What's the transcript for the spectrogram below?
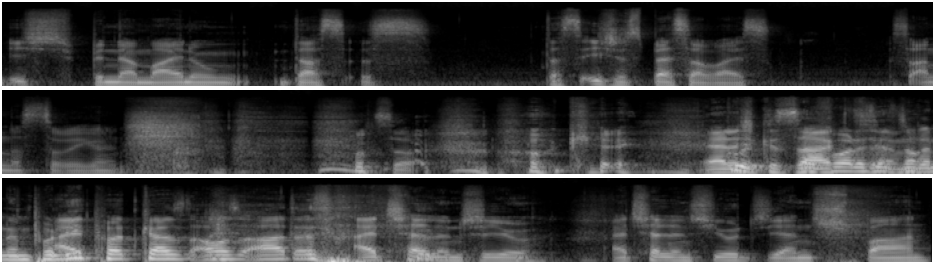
ich bin der Meinung, dass es dass ich es besser weiß, es anders zu regeln. so. Okay. Ehrlich Gut, gesagt. Bevor das jetzt ähm, noch in einem Polit-Podcast ausartet. I challenge you. I challenge you, Jens Spahn.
